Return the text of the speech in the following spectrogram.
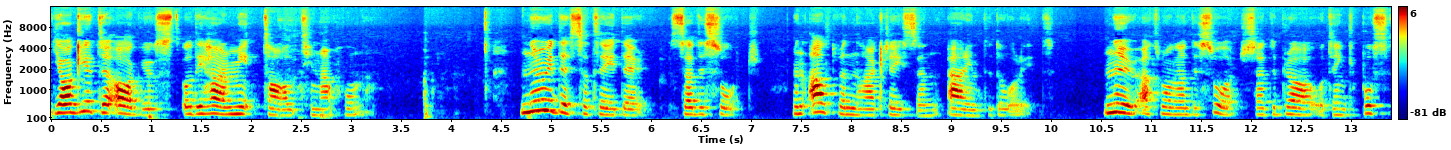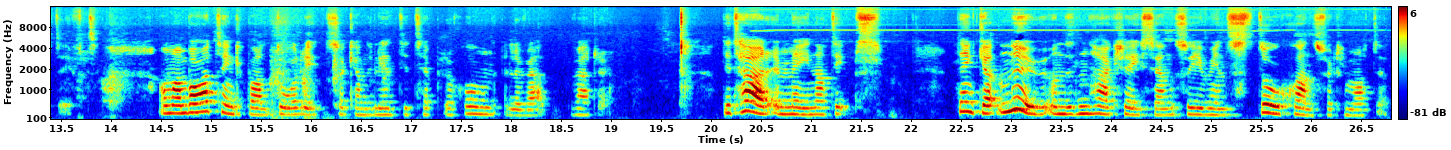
Jag heter August och det här är mitt tal till nationen. Nu i dessa tider så är det svårt, men allt med den här krisen är inte dåligt. Nu att många har det svårt så är det bra att tänka positivt. Om man bara tänker på allt dåligt så kan det leda till depression eller värre. Det här är mina tips. Tänk att nu under den här krisen så ger vi en stor chans för klimatet.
